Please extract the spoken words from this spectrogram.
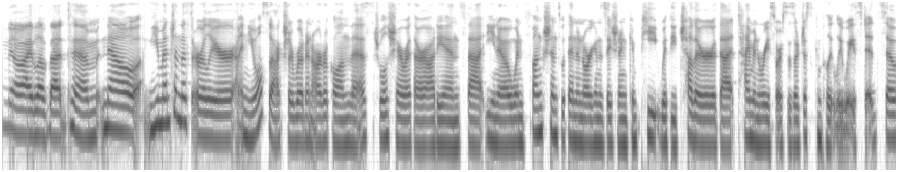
No, I love that, Tim. Now, you mentioned this earlier, and you also actually wrote an article on this, which we'll share with our audience that, you know, when functions within an organization compete with each other, that time and resources are just completely wasted. So,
